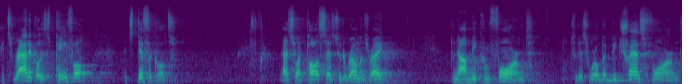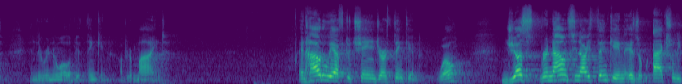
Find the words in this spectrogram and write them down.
it's radical, it's painful, it's difficult. That's what Paul says to the Romans, right? Do not be conformed to this world, but be transformed in the renewal of your thinking, of your mind. And how do we have to change our thinking? Well, just renouncing our thinking is actually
